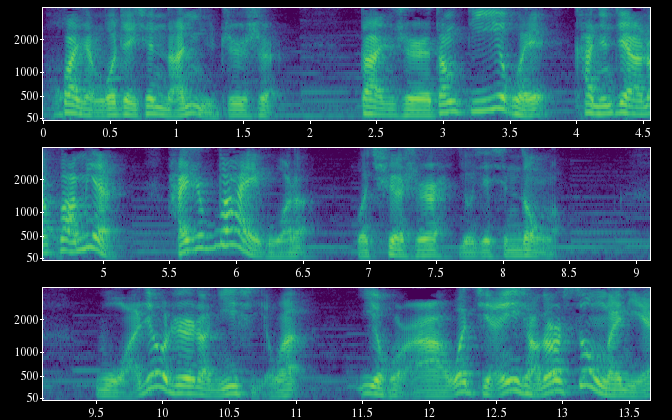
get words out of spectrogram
幻想过这些男女之事，但是当第一回看见这样的画面，还是外国的，我确实有些心动了。我就知道你喜欢，一会儿啊，我剪一小段送给你，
